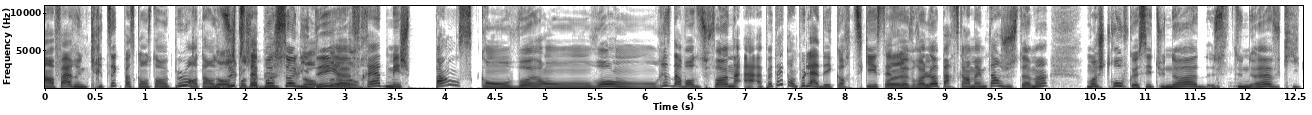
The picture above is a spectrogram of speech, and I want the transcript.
en faire une critique, parce qu'on s'est un peu entendu que c'était pas ça l'idée, euh. Fred, mais je pense qu'on va, on va, on risque d'avoir du fun à, à peut-être un peu la décortiquer, cette Ouais. œuvre-là, parce qu'en même temps, justement, moi, je trouve que c'est une, ode- c'est une œuvre qui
